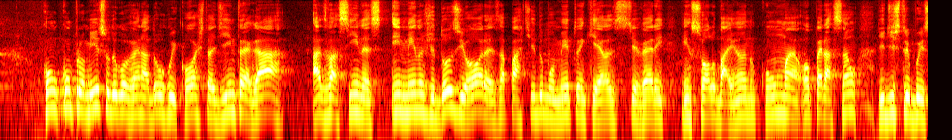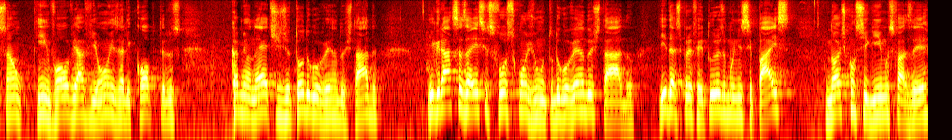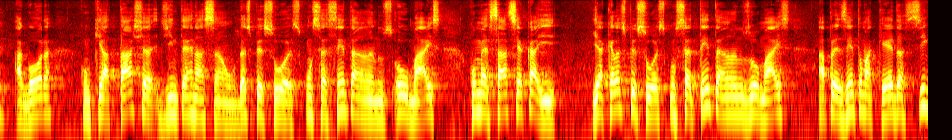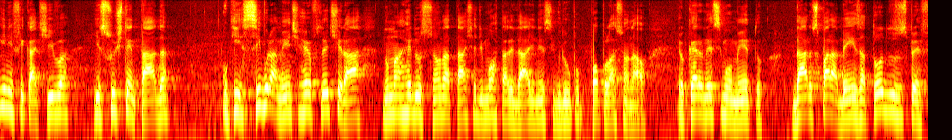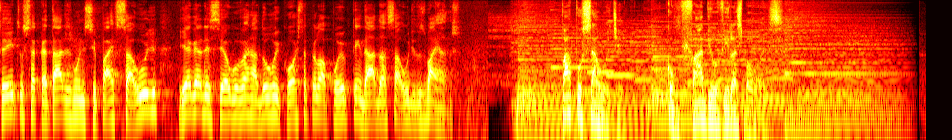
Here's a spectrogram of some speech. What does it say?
com o compromisso do governador Rui Costa de entregar as vacinas em menos de 12 horas a partir do momento em que elas estiverem em solo baiano, com uma operação de distribuição que envolve aviões, helicópteros, caminhonetes de todo o governo do estado. E graças a esse esforço conjunto do governo do estado e das prefeituras municipais, nós conseguimos fazer agora com que a taxa de internação das pessoas com 60 anos ou mais começasse a cair e aquelas pessoas com 70 anos ou mais apresentam uma queda significativa e sustentada, o que seguramente refletirá numa redução da taxa de mortalidade nesse grupo populacional. Eu quero nesse momento dar os parabéns a todos os prefeitos, secretários municipais de saúde e agradecer ao governador Rui Costa pelo apoio que tem dado à saúde dos baianos. Papo Saúde, com Fábio Vilas Boas.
